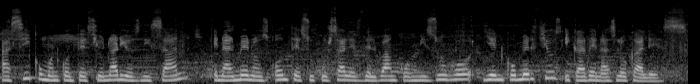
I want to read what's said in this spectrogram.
así como en concesionarios Nissan, en al menos 11 sucursales del banco Mizuho y en comercios y cadenas locales.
